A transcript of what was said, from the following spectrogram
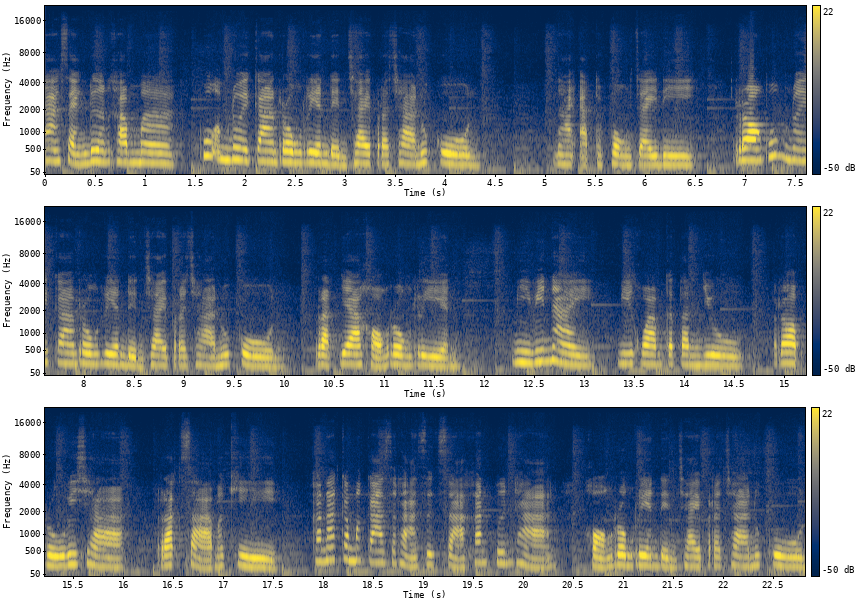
นางแสงเดือนคำมา ผู้อำนวยการโรงเรียนเด่นชัยประชานุกูล นายอัธพงษ์ใจดี รองผู้อำนวยการโรงเรียนเด่นชัยประชานุกูล ปรัชญาของโรงเรียน มีวินัย มีความกตัญญู รอบรู้วิชา รักษามัค คณะกรรมการสถานศึกษาขั้นพื้นฐานของโรงเรียนเด่นชัยประชานุกูล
